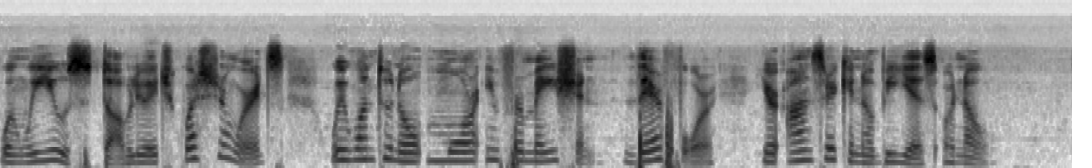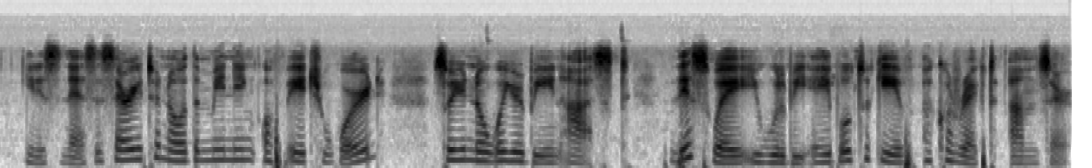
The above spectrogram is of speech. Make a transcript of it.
When we use WH question words, we want to know more information. Therefore, your answer cannot be yes or no. It is necessary to know the meaning of each word so you know what you're being asked. This way, you will be able to give a correct answer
